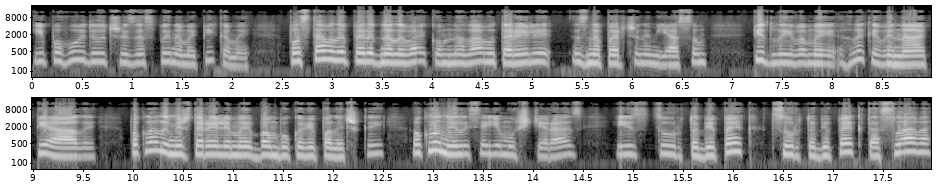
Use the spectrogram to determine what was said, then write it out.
і, погойдуючи за спинами піками, поставили перед наливайком на лаву тарелі з наперченим м'ясом, підливами, глеки вина, піали, поклали між тарелями бамбукові палички, оклонилися йому ще раз, і з цур тобі пек, цур тобі пек та слава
